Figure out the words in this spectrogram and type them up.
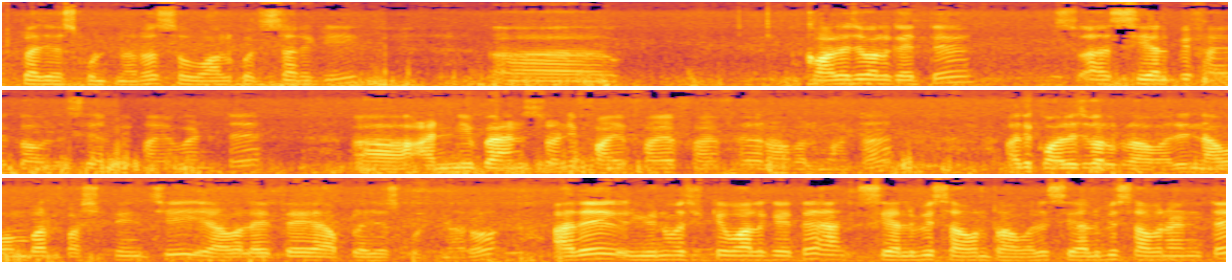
అప్లై చేసుకుంటున్నారో సో వాళ్ళకి వచ్చేసరికి కాలేజ్ వాళ్ళకైతే సిఎల్పి ఫైవ్ కావాలి. సిఎల్పి ఫైవ్ అంటే అన్ని బ్యాండ్స్లోని ఫైవ్ ఫైవ్ ఫైవ్ ఫైవ్ రావాలన్నమాట. అది కాలేజ్ వాళ్ళకి రావాలి. నవంబర్ ఫస్ట్ నుంచి ఎవరైతే అప్లై చేసుకుంటున్నారో అదే యూనివర్సిటీ వాళ్ళకైతే సిఎల్బి సెవెన్ రావాలి. సిఎల్బి సెవెన్ అంటే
